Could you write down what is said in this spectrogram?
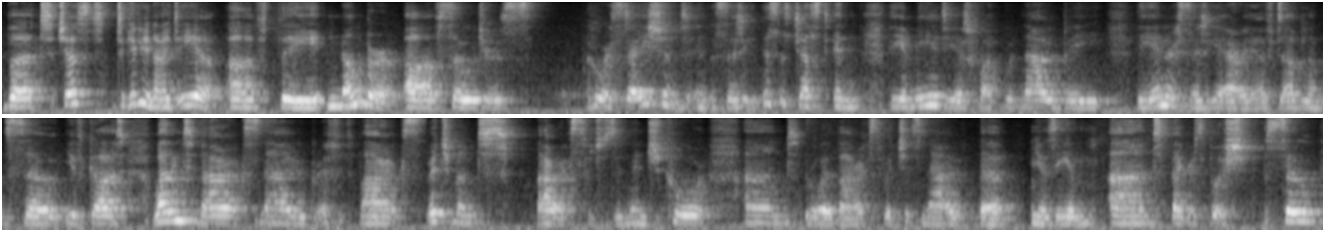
But just to give you an idea of the number of soldiers who are stationed in the city. This is just in the immediate, what would now be the inner city area of Dublin. So you've got Wellington Barracks now, Griffith Barracks, Richmond Barracks, which is in Inchicore, and the Royal Barracks, which is now the museum, and Beggar's Bush. So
